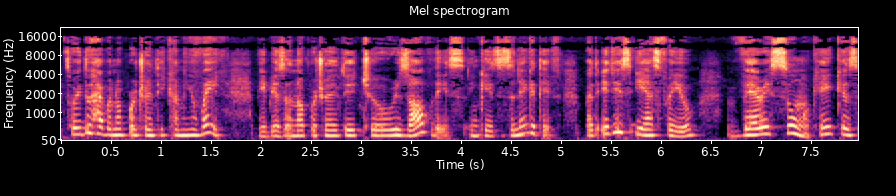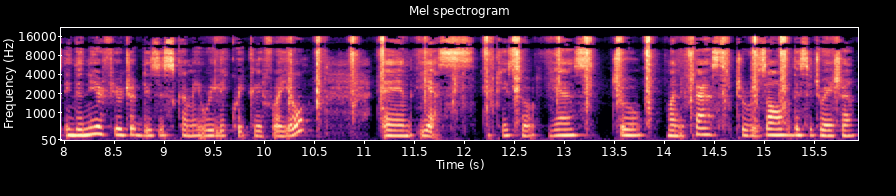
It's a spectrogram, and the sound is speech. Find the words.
So we do have an opportunity coming away. Maybe it's an opportunity to resolve this in case it's a negative. But it is yes for you very soon, okay? Because in the near future, this is coming really quickly for you. And yes, okay so yes to manifest to resolve the situation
